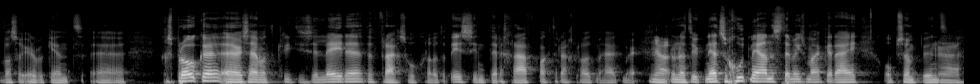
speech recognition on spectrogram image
was al eerder bekend, eh, gesproken. er zijn wat kritische leden. De vraag is hoe groot dat is. In de Telegraaf pakt er daar groot mee uit. Maar Ja. doen natuurlijk net zo goed mee aan de stemmingsmakerij op zo'n punt. Ja.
